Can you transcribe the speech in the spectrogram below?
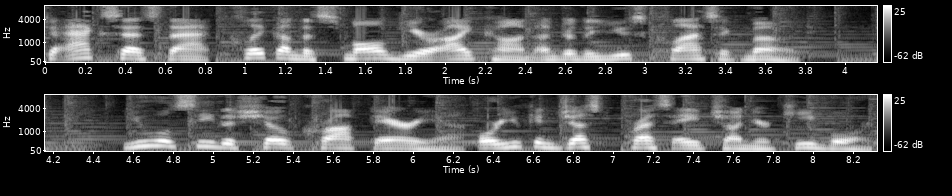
To access that, click on the small gear icon under the Use Classic mode. You will see the Show Cropped area, or you can just press H on your keyboard.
